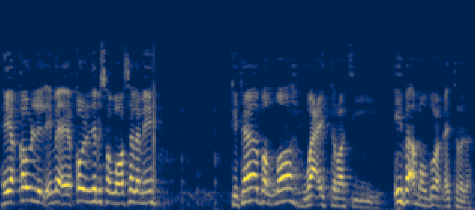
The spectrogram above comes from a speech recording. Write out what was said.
هي قول الإمام قول النبي صلى الله عليه وسلم إيه؟ كتاب الله وعترتي. إيه بقى موضوع العترة ده؟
